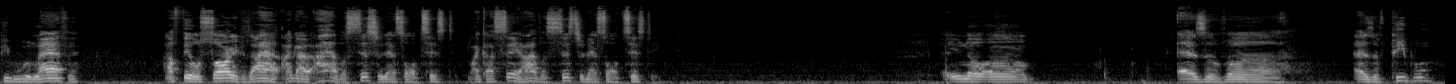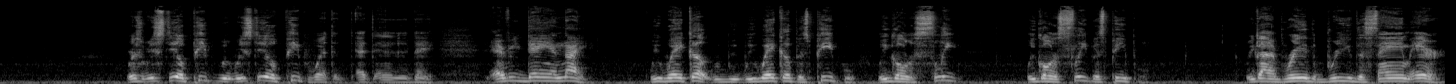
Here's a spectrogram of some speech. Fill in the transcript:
people were laughing I feel sorry because I have, I got I have a sister that's autistic like I said I have a sister that's autistic and you know um as of uh as of people we're, we still people. We still people at the at the end of the day. Every day and night, we wake up. We, we wake up as people. We go to sleep. We go to sleep as people. We gotta breathe breathe the same air.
